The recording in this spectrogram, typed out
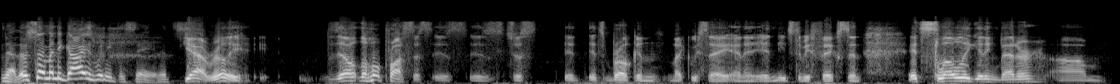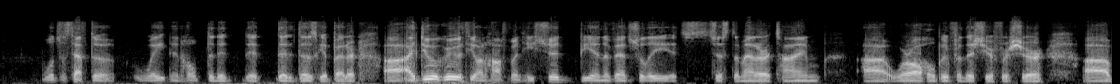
No, there's so many guys we need to save. It's Yeah, really. The the whole process is is just it, it's broken, like we say, and it, it needs to be fixed. And it's slowly getting better. Um, we'll just have to wait and hope that it that, that it does get better. Uh, I do agree with you on Hoffman. He should be in eventually. It's just a matter of time. Uh, we're all hoping for this year for sure. Uh,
